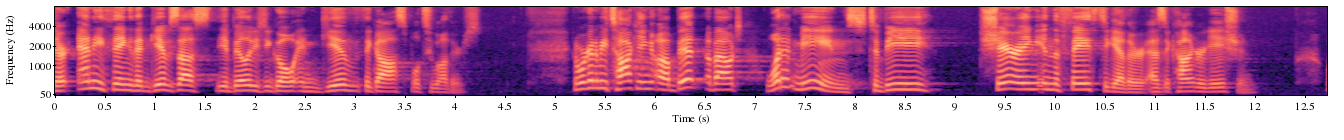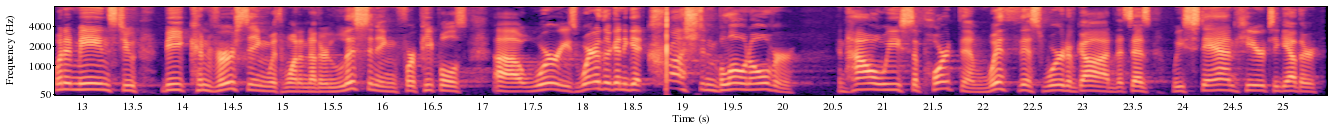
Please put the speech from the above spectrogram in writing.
they're anything that gives us the ability to go and give the gospel to others. And we're going to be talking a bit about what it means to be sharing in the faith together as a congregation. What it means to be conversing with one another, listening for people's uh, worries, where they're going to get crushed and blown over, and how we support them with this word of God that says we stand here together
